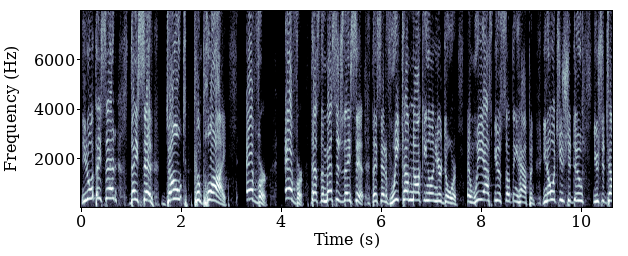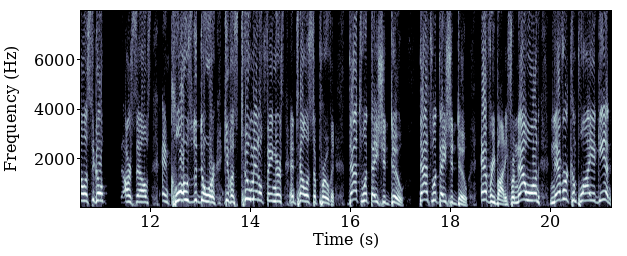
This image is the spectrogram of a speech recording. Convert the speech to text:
You know what they said? They said, don't comply ever, ever. That's the message they sent. They said, if we come knocking on your door and we ask you if something happened, you know what you should do? You should tell us to go ourselves and close the door, give us two middle fingers, and tell us to prove it. That's what they should do. That's what they should do. Everybody from now on, never comply again.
